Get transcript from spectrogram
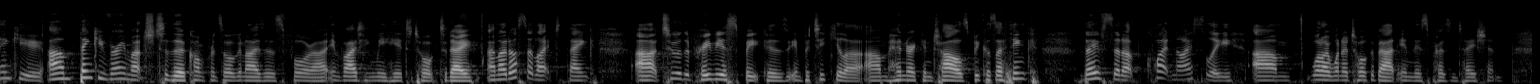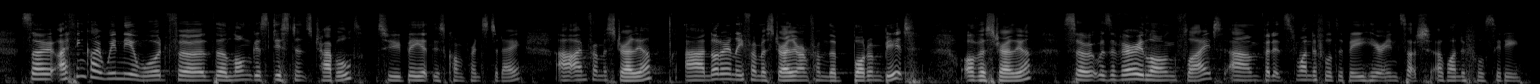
Thank you. Um, thank you very much to the conference organisers for uh, inviting me here to talk today. And I'd also like to thank uh, two of the previous speakers in particular, um, Henrik and Charles, because I think they've set up quite nicely um, what I want to talk about in this presentation. So I think I win the award for the longest distance travelled to be at this conference today. Uh, I'm from Australia. Uh, not only from Australia, I'm from the bottom bit of Australia. So it was a very long flight, um, but it's wonderful to be here in such a wonderful city.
